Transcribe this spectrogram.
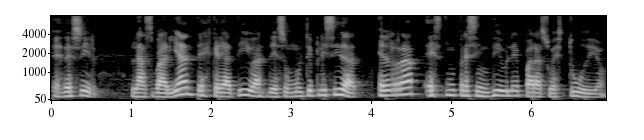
es decir, las variantes creativas de su multiplicidad, el rap es imprescindible para su estudio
